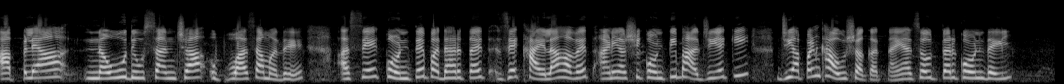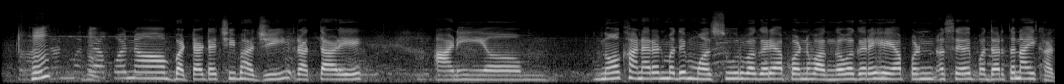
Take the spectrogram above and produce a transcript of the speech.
आपल्या नऊ दिवसांच्या उपवासामध्ये असे कोणते पदार्थ आहेत जे खायला हवेत आणि अशी कोणती भाजी आहे की जी आपण खाऊ शकत नाही? याचं उत्तर कोण देईल? आपण बटाट्याची भाजी रताळे आणि न खाणाऱ्यांमध्ये मसूर वगैरे आपण वांग वगैरे हे आपण असे पदार्थ नाही खात.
